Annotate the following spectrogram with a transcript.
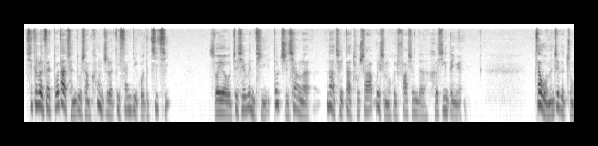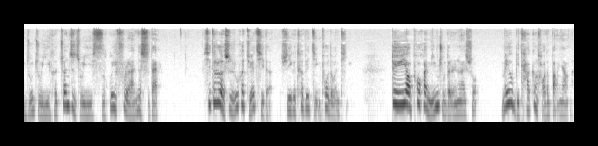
希特勒在多大程度上控制了第三帝国的机器？所有这些问题都指向了纳粹大屠杀为什么会发生的核心根源。在我们这个种族主义和专制主义死灰复燃的时代，希特勒是如何崛起的，是一个特别紧迫的问题。对于要破坏民主的人来说，没有比他更好的榜样了。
